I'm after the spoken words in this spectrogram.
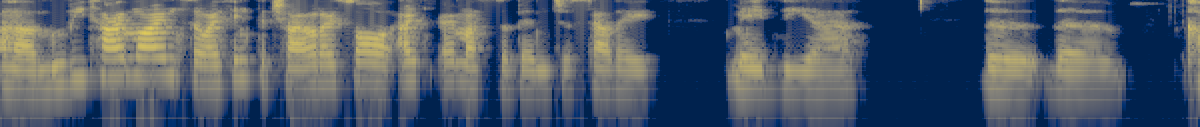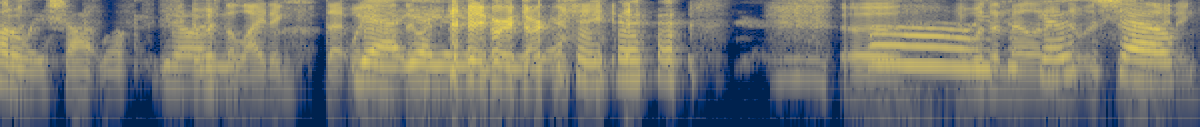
uh, movie timeline. So I think the child I saw, I I must have been just how they made the uh, the the cutaway was, shot look. You know, it was I mean? the lighting that way. Yeah, yeah, yeah, yeah, Or a darker yeah. shade. uh, oh, it wasn't it melanin. It was just show, lighting.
